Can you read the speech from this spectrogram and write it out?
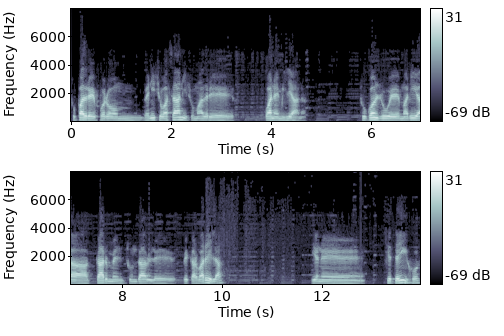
Sus padres fueron Benicio Bazán y su madre Juana Emiliana. Su cónyuge María Carmen Sundable Becar Varela. Tiene siete hijos,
